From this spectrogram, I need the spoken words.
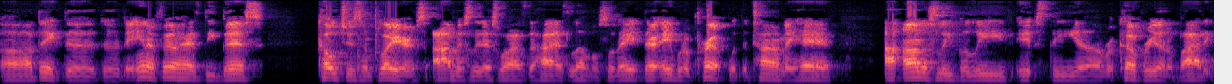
Uh, I think the, the, the NFL has the best coaches and players. Obviously, that's why it's the highest level. So they, they're able to prep with the time they have. I honestly believe it's the uh, recovery of the body.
